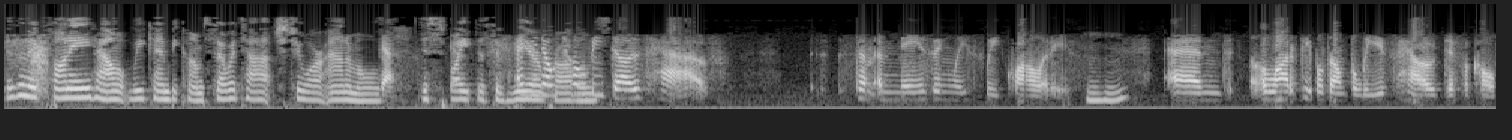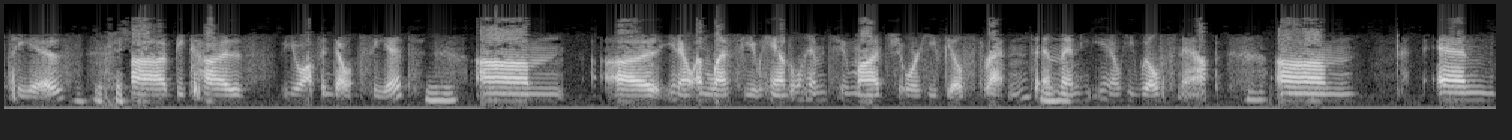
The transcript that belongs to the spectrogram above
Isn't it funny how we can become so attached to our animals Yes. despite the severe And you know, problems? Toby does have some amazingly sweet qualities. hmm And a lot of people don't believe how difficult he is uh, because you often don't see it. Mhm. Um, uh, you know, unless you handle him too much or he feels threatened, Mhm. and then you know he will snap. Um, and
